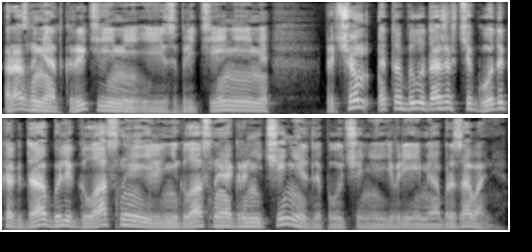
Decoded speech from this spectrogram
разными открытиями и изобретениями, причем это было даже в те годы, когда были гласные или негласные ограничения для получения евреями образования.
